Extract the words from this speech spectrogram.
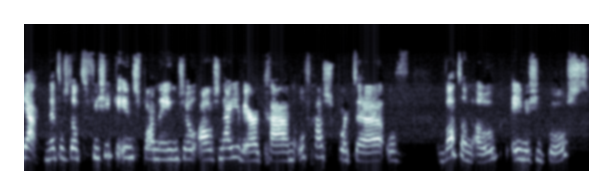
ja, net als dat fysieke inspanning, zoals naar je werk gaan of gaan sporten of wat dan ook, energie kost,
